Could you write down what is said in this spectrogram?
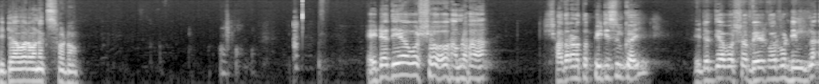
এটা আবার অনেক ছোট। এটা দিয়ে অবশ্য আমরা সাধারণত পিটি চুলকাই। এটা দিয়ে অবশ্য বের করব ডিমগুলা।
